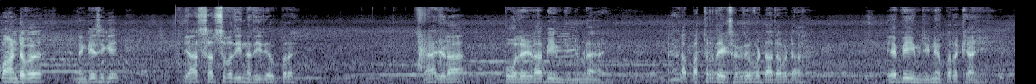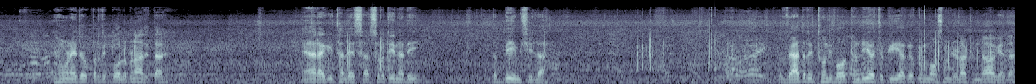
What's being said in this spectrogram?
ਪਾਂਡਵ ਨੰਗੇ ਸੀਗੇ ਯਾ ਸਰਸਵਤੀ ਨਦੀ ਦੇ ਉੱਪਰ। ਇਹ ਜਿਹੜਾ ਪੁਲ ਜਿਹੜਾ ਭੀਮ ਜੀ ਨੇ ਬਣਾਇਆ ਸੀ। ਇਹ ਜਿਹੜਾ ਪੱਥਰ ਦੇਖ ਸਕਦੇ ਹੋ, ਵੱਡਾ ਦਾ ਵੱਡਾ। ਇਹ ਭੀਮ ਜੀ ਨੇ ਉੱਪਰ ਰੱਖਿਆ ਸੀ। ਹੁਣ ਇਹਦੇ ਉੱਪਰ ਦੀ ਪੁਲ ਬਣਾ ਦਿੱਤਾ। ਇਹ ਰਹਿ ਗਈ ਥੱਲੇ ਸਰਸਵਤੀ ਨਦੀ ਤੇ ਭੀਮਸ਼ੀਲਾ। ਵੈਦਰ ਇੱਥੋਂ ਦੀ ਬਹੁਤ ਠੰਡੀ ਹੋ ਚੁੱਕੀ ਆ ਕਿਉਂਕਿ ਮੌਸਮ ਜਿਹੜਾ ਠੰਡਾ ਹੋ ਗਿਆ ਦਾ।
